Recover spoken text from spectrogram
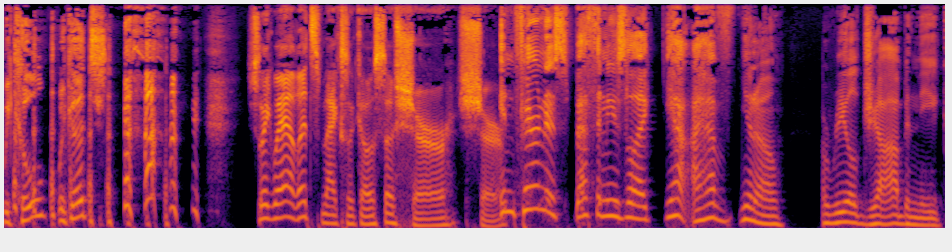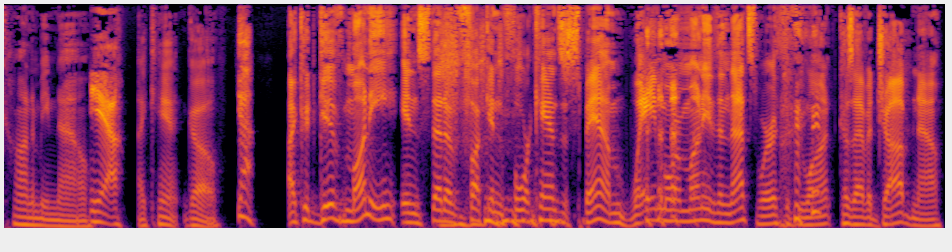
we cool? We good? She's like, well, it's Mexico, so sure, sure. In fairness, Bethany's like, yeah, I have, you know, a real job in the economy now. yeah. I can't go. Yeah. I could give money instead of fucking four cans of spam, way more money than that's worth if you want, because I have a job now.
